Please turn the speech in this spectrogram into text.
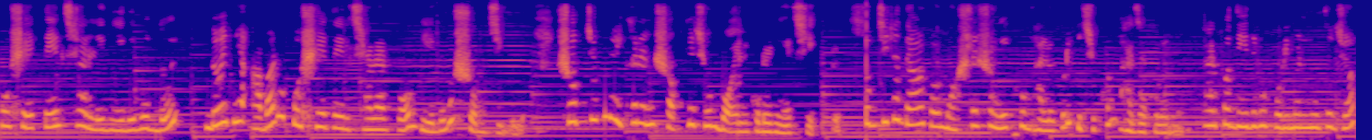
কষে তেল ছাড়লে দিয়ে দেবো দই। দই দিয়ে আবারও কষিয়ে তেল ছাড়ার পর দিয়ে দেবো সবজিগুলো। সবজিগুলো এখানে আমি সবকিছু বয়েল করে নিয়েছি একটু। সবজিটা দেওয়ার পর মশলার সঙ্গে খুব ভালো করে কিছুক্ষণ ভাজা করে নেব। তারপর দিয়ে দেবো পরিমাণ মতো জল।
